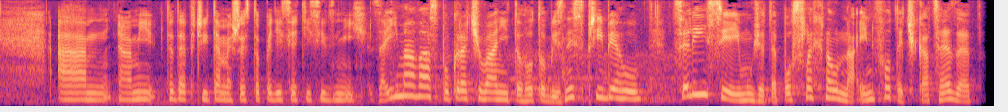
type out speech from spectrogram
a, my teda včítame 650 tisíc z nich. Zajímá vás pokračování tohoto biznis příběhu? Celý si jej můžete poslechnout na info.cz.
